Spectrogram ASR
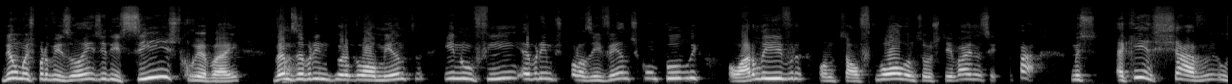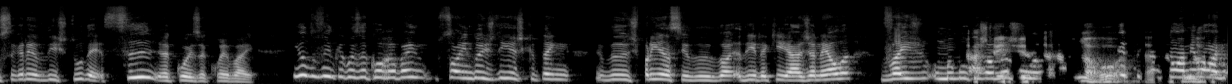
deu umas previsões e disse: se isto correr bem, vamos abrindo gradualmente e no fim abrimos para os eventos com público ao ar livre, onde está o futebol, onde são os festivais, assim. Pá, mas aqui a chave, o segredo disto tudo é se a coisa correr bem. Eu duvido que a coisa corra bem, só em dois dias que tenho de experiência de, de ir aqui à janela, vejo uma multidão na rua. Não há milagres.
